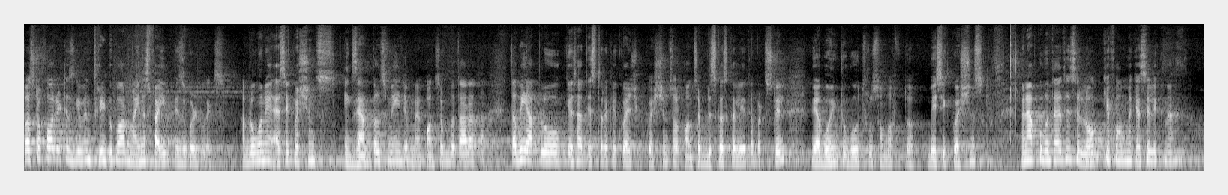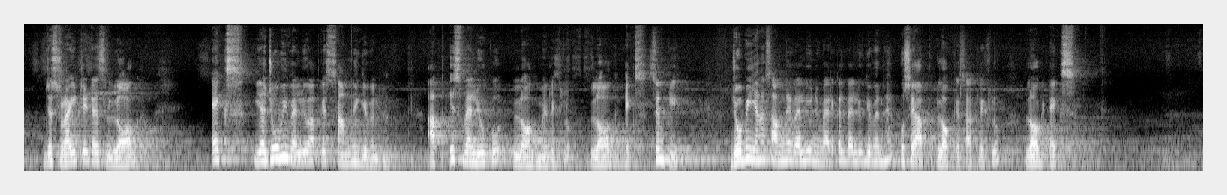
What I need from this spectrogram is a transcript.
First of all it is given three to power minus five is equal to x हम लोगों ने ऐसे question examples में जब मैं concept बता रहा था, तभी आप लोगों के साथ इस तरह के क्वेश्चन और कॉन्सेप्ट डिस्कस कर लिए थे but still we are going to go through some of the basic question मैंने आपको बताया था इसे लॉग के फॉर्म में कैसे लिखना है? Just write it as log x या जो भी वैल्यू आपके सामने गिवन है, आप इस वैल्यू को लॉग में लिख लो लॉग एक्स सिंपली जो भी यहाँ सामने वैल्यू न्यूमेरिकल वैल्यू गिवन है, उसे आप लॉग के साथ लिख लो log x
